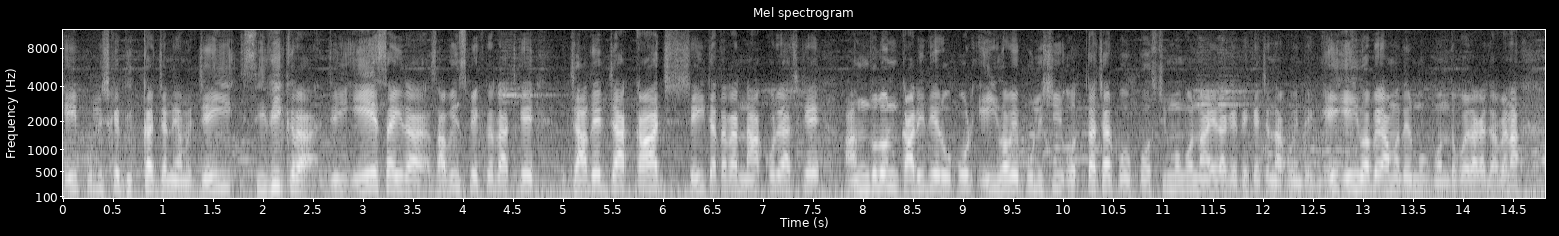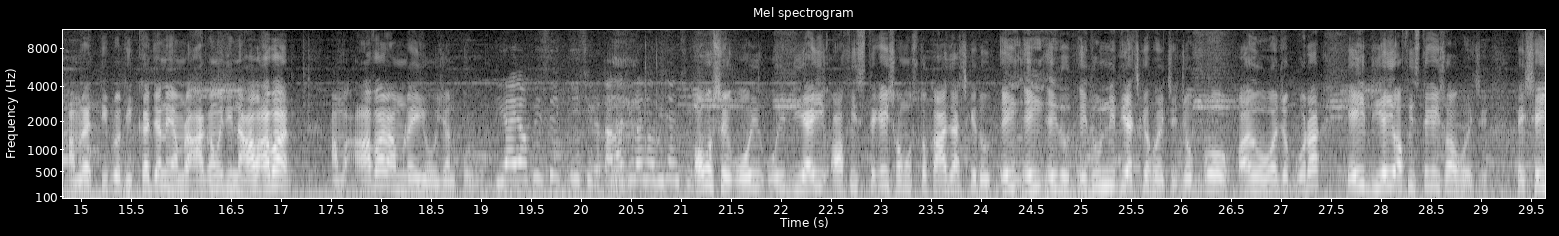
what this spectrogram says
এই পুলিশকে ধিক্কার জানি আমরা, যেই সিভিকরা যেই এএসআইরা সাব ইন্সপেক্টররা আজকে যাদের যা কাজ, সেইটা তারা না করে আজকে আন্দোলনকারীদের ওপর এইভাবে পুলিশি অত্যাচার পশ্চিমবঙ্গ না এর আগে দেখেছে না কোনো দেখি এই, এইভাবে আমাদের মুখ বন্ধ করে রাখা যাবে না। আমরা তীব্র ভিক্ষা জানাই। আমরা আগামী দিনে আবার আবার আমরা এই অভিযান করব। ডিআই অফিসে কি ছিল? তালা ঝুলানো অভিযান ছিল? অবশ্যই ওই ওই ডিআই অফিস থেকেই সমস্ত কাজ আজকে এই এই এই দুর্নীতি আজকে হয়েছে। যোগ্য অযোগ্যরা এই ডিআই অফিস থেকেই সব হয়েছে। তাই সেই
